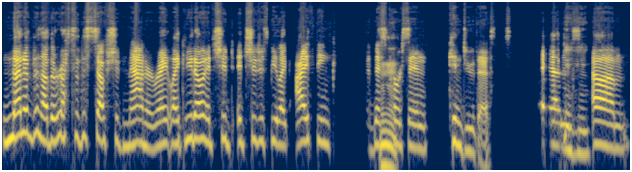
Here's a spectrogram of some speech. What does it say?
none of the other rest of the stuff should matter, right? Like, you know, it should it should just be like, I think this mm. person can do this. And mm-hmm. um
